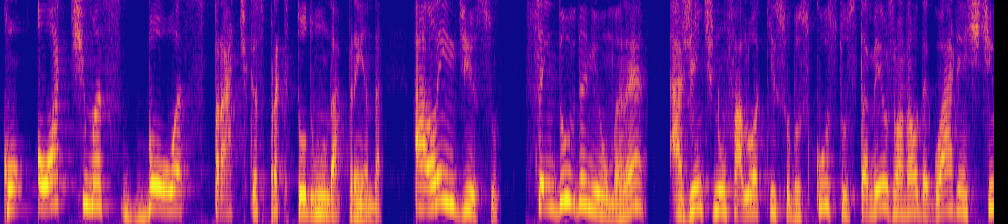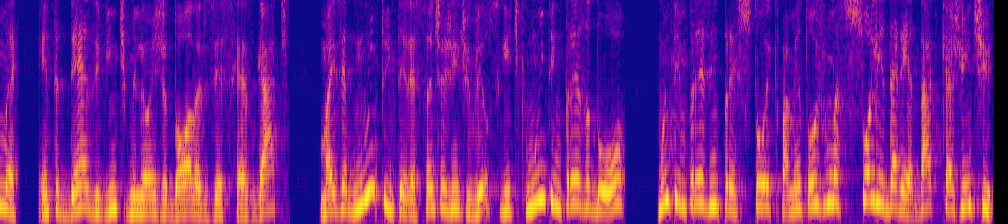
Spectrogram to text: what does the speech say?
com ótimas, boas práticas para que todo mundo aprenda. Além disso, sem dúvida nenhuma, né? A gente não falou aqui sobre os custos, também o jornal The Guardian estima entre 10 e 20 milhões de dólares esse resgate, mas é muito interessante a gente ver o seguinte, que muita empresa doou, muita empresa emprestou equipamento, hoje uma solidariedade que a gente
